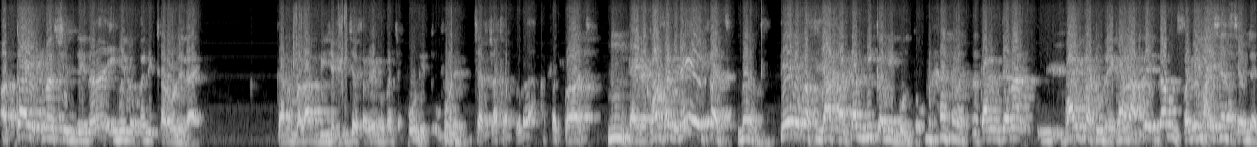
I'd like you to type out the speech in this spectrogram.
आता एकनाथ शिंदेना हे लोकांनी ठरवलेलं आहे. कारण मला बीजेपीच्या सगळ्या लोकांचा फोन येतो. फोन चर्चा करतो ना आता हम्म. काही रेकॉर्डसाठी नाही एकच. बरोबर. ते लोक या सांगतात मी कमी बोलतो. कारण त्यांना वाईट वाटू नये. कारण आपले एकदम सगळे Relations ठेवलेत,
